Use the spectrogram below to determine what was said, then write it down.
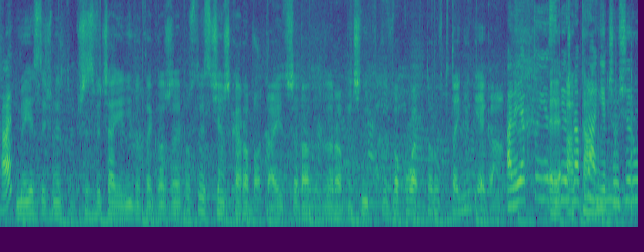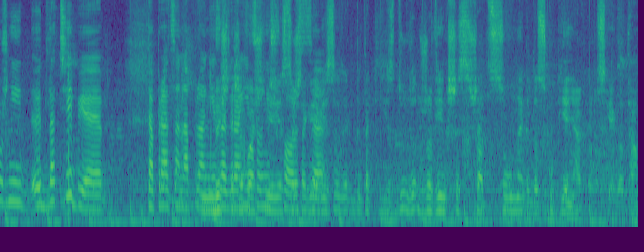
tak? My jesteśmy przyzwyczajeni do tego, że po prostu jest ciężka robota i trzeba robić. Nikt wokół aktorów tutaj nie biega. Ale jak to jest, E, wiesz, a na tam- planie? Czym się różni y, dla Ciebie ta praca na planie Myślę, za granicą że właśnie niż w jest Polsce? takiego, jest, jakby taki, jest dużo, dużo większy szacunek do skupienia aktorskiego tam.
